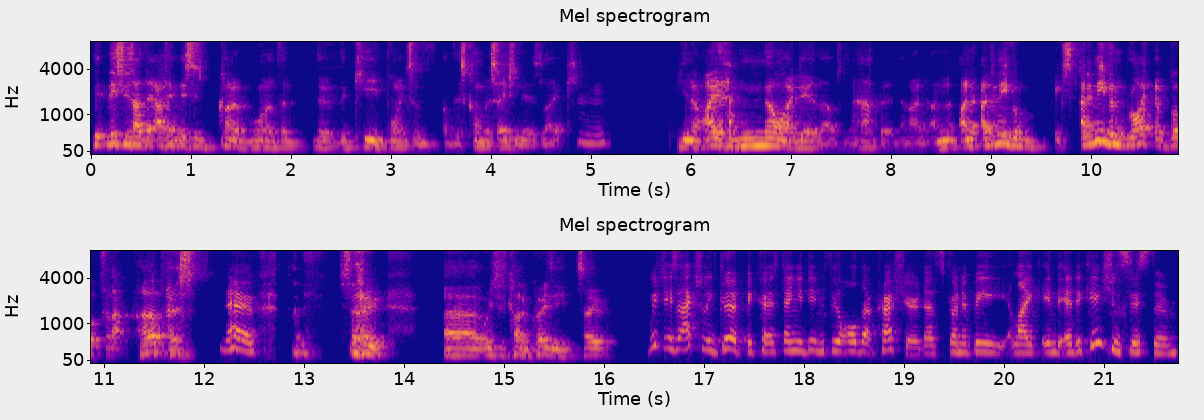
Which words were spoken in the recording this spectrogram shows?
this is I, th- I, think this is kind of one of the, the, the key points of, of this conversation is like mm-hmm. You know I had no idea that was going to happen. And I, I, I didn't even I didn't even write the book for that purpose. No. So uh, which is kind of crazy. So which is actually good because then you didn't feel all that pressure that's going to be like in the education system.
